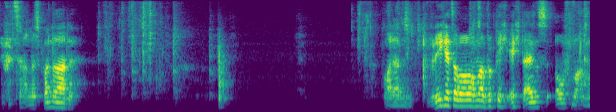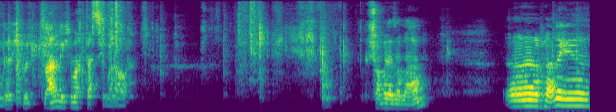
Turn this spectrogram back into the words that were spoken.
Ich würde sagen, das Banane. Boah, dann würde ich jetzt aber auch mal wirklich echt eins aufmachen. Ich würde sagen, ich mache das hier mal auf. Schauen wir das nochmal an. Äh, für alle hier.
